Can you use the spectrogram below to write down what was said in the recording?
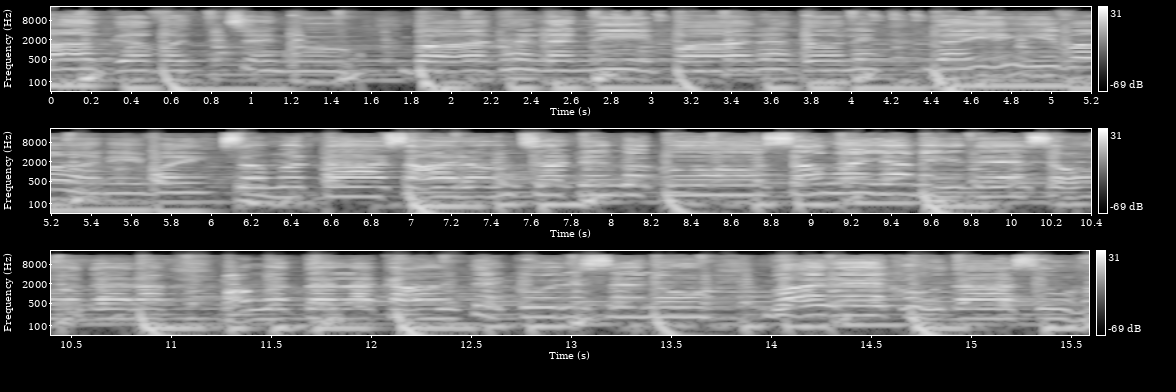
వెలుగులాగా బాధలన్నీ పారదోలే దైవానివై సమతా సారం చటెందుకు సమయమిదే సోదర. మమతల కాంతి కురిసెను. భరే ఖుదా సుహ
